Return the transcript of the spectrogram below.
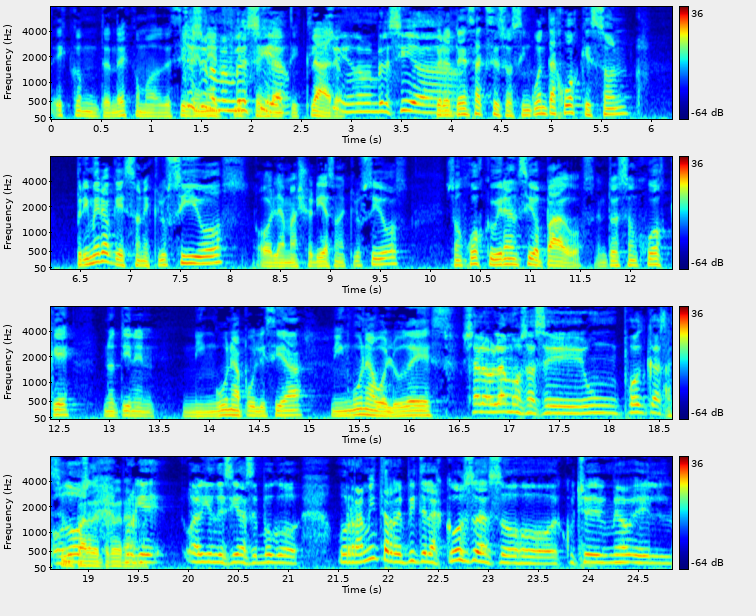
Es como, ¿entendés? Como decir Sí, que es una Netflix es gratis, claro. Sí, una membresía. Pero tenés acceso a 50 juegos que son, primero que son exclusivos, o la mayoría son exclusivos, son juegos que hubieran sido pagos. Entonces son juegos que no tienen ninguna publicidad, ninguna boludez. Ya lo hablamos hace un podcast Hace o un dos. par de programas. Porque alguien decía hace poco, o Ramita repite las cosas o escuché el... el-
